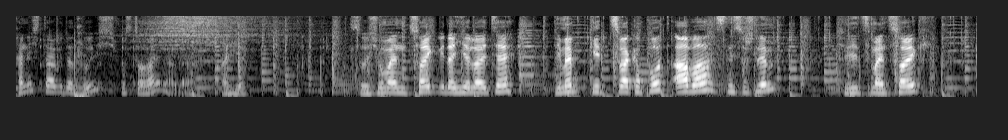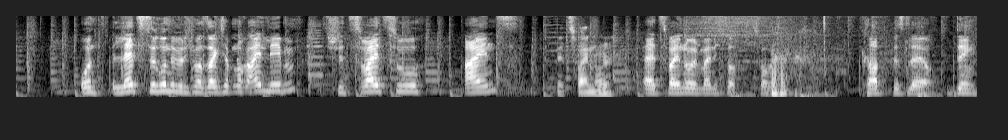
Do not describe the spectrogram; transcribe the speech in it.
Kann ich da wieder durch? Ich muss da rein, Alter. Ah, hier. So, ich hole mein Zeug wieder hier, Leute. Die Map geht zwar kaputt, aber ist nicht so schlimm. Ich will jetzt mein Zeug. Und letzte Runde würde ich mal sagen. Ich habe noch ein Leben. Steht 2 zu 1. Ne, 2-0. Äh, 2-0, meine ich doch. Sorry. Gerade ein bisschen Ding.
